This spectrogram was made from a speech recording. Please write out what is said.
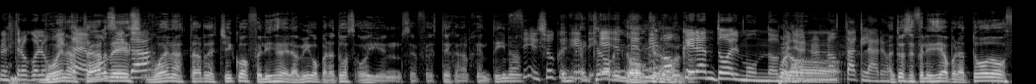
nuestro columnista Buenas de tardes, música. buenas tardes chicos, feliz día del amigo para todos. Hoy en- se festeja en Argentina. Sí, yo En- eh, creo que todos entendimos que eran todo el mundo, Bueno. pero no, no está claro. Entonces feliz día para todos,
